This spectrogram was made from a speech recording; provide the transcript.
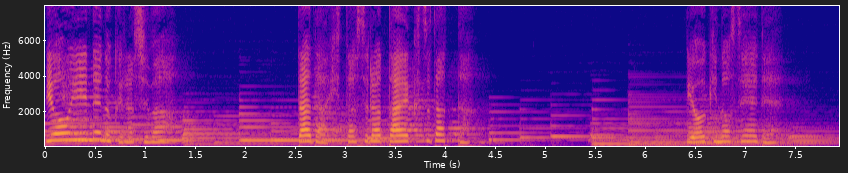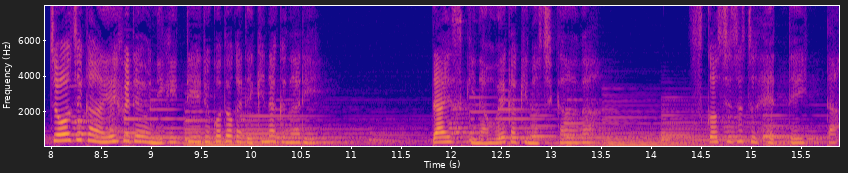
病院での暮らしはただひたすら退屈だった。病気のせいで長時間絵筆を握っていることができなくなり大好きなお絵描きの時間は少しずつ減っていった。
